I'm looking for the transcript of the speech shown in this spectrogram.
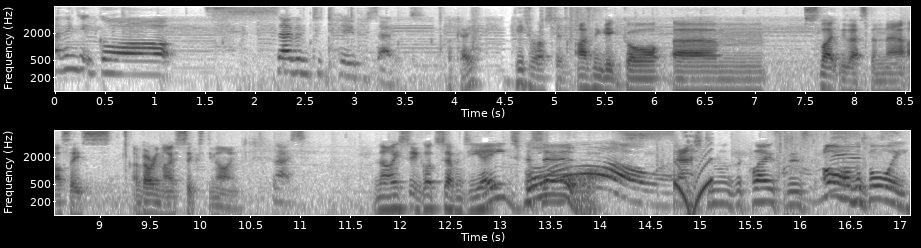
I think it got 72%. Okay. Peter Austin. I think it got um, slightly less than that. I'll say s- a very nice 69. Nice. Nice, it got 78%. Oh! Ashton was the closest. Oh, the boy.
